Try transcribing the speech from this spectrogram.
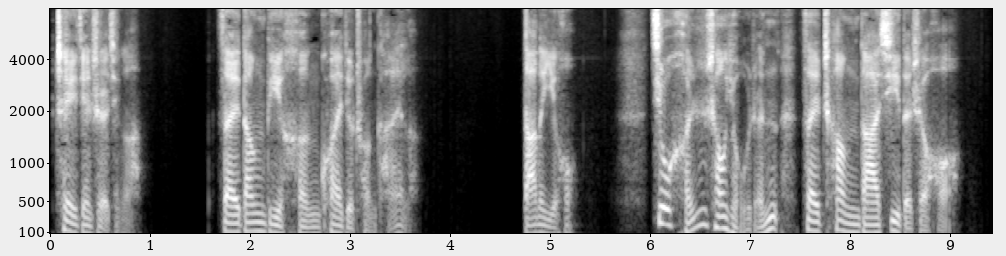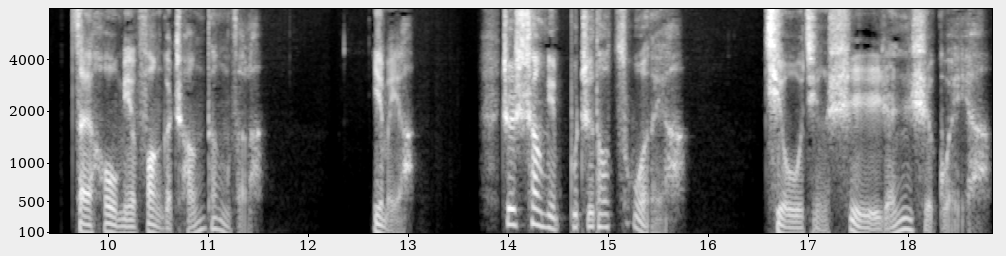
这件事情啊，在当地很快就传开了。打那以后，就很少有人在唱大戏的时候，在后面放个长凳子了，因为啊，这上面不知道做的呀，究竟是人是鬼呀。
